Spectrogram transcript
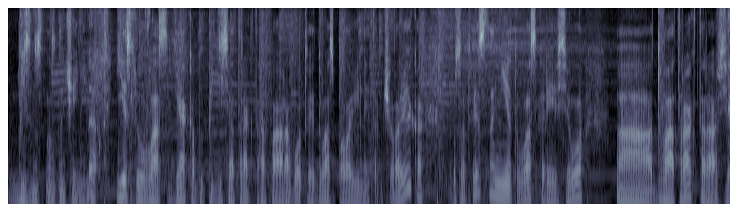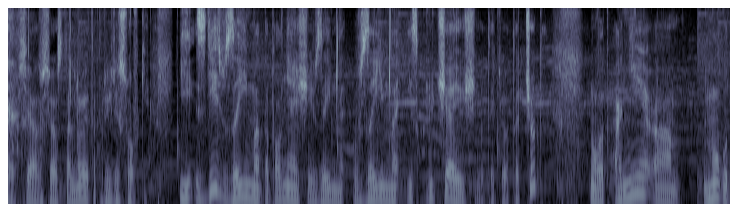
бизнес-назначении. Да. Если у вас якобы 50 тракторов, а работает 2,5 там, человека, то, соответственно, нет, у вас, скорее всего, а, два трактора, а все, все, все остальное это пририсовки. И здесь взаимодополняющие, взаимно, взаимно исключающие вот эти вот отчеты, вот, они а, могут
